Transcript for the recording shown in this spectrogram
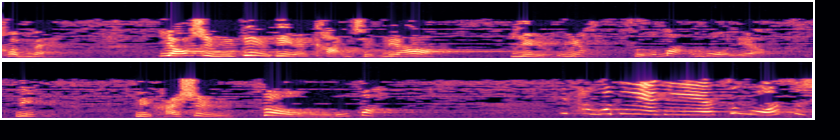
春梅，要是你爹爹看见了，又要责骂我了。你，你还是走吧。你怕我爹爹做我是谁？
